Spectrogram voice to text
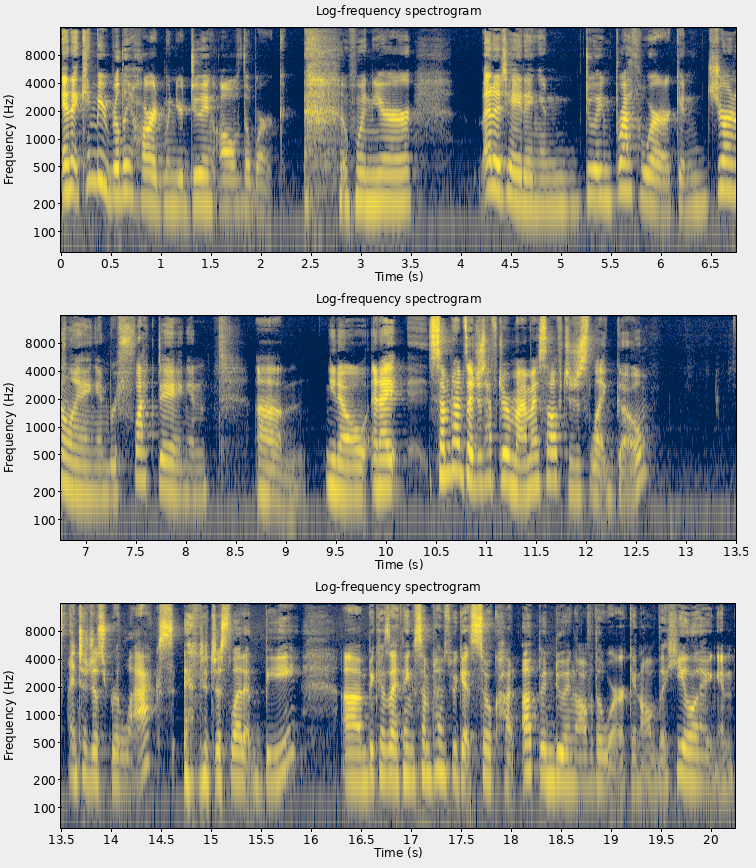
and it can be really hard when you're doing all of the work, when you're meditating and doing breath work and journaling and reflecting and um, you know and i sometimes i just have to remind myself to just let go and to just relax and to just let it be um, because I think sometimes we get so caught up in doing all of the work and all the healing, and,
